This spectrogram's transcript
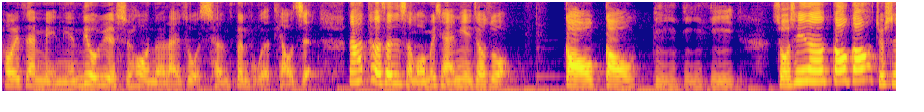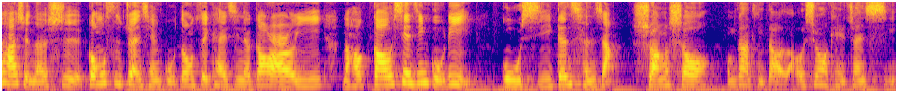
它会在每年六月时候呢来做成分股的调整。那它特色是什么？我们一起来念，叫做高高低低低。首先呢，高高就是它选的是公司赚钱，股东最开心的高 ROE，然后高现金股利。股息跟成长双收，我们刚刚提到了，我希望可以赚息，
